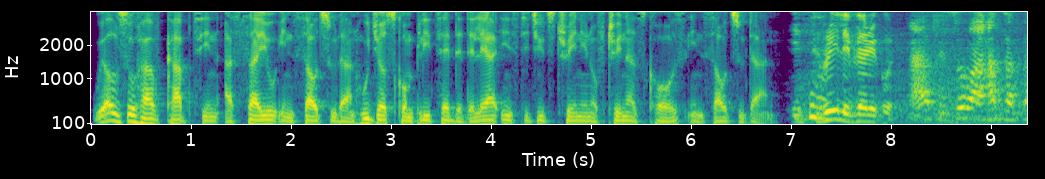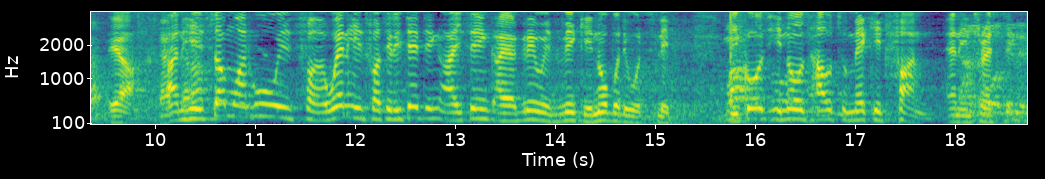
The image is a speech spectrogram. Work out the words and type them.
We also have Captain Asayu in South Sudan, who just completed the Dallaire Institute training of trainers course in South Sudan. It's really very good. Yeah, and he's someone who is when he's facilitating. I think I agree with Vicky. Nobody would sleep because he knows how to make it fun and interesting.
